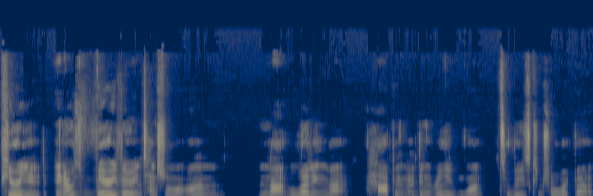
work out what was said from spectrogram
period, and I was very very intentional on not letting that happen. I didn't really want to lose control like that.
